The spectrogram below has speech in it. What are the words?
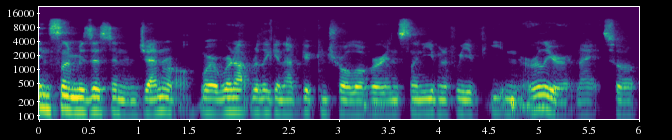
insulin resistant in general where we're not really going to have good control over insulin even if we've eaten earlier at night. So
